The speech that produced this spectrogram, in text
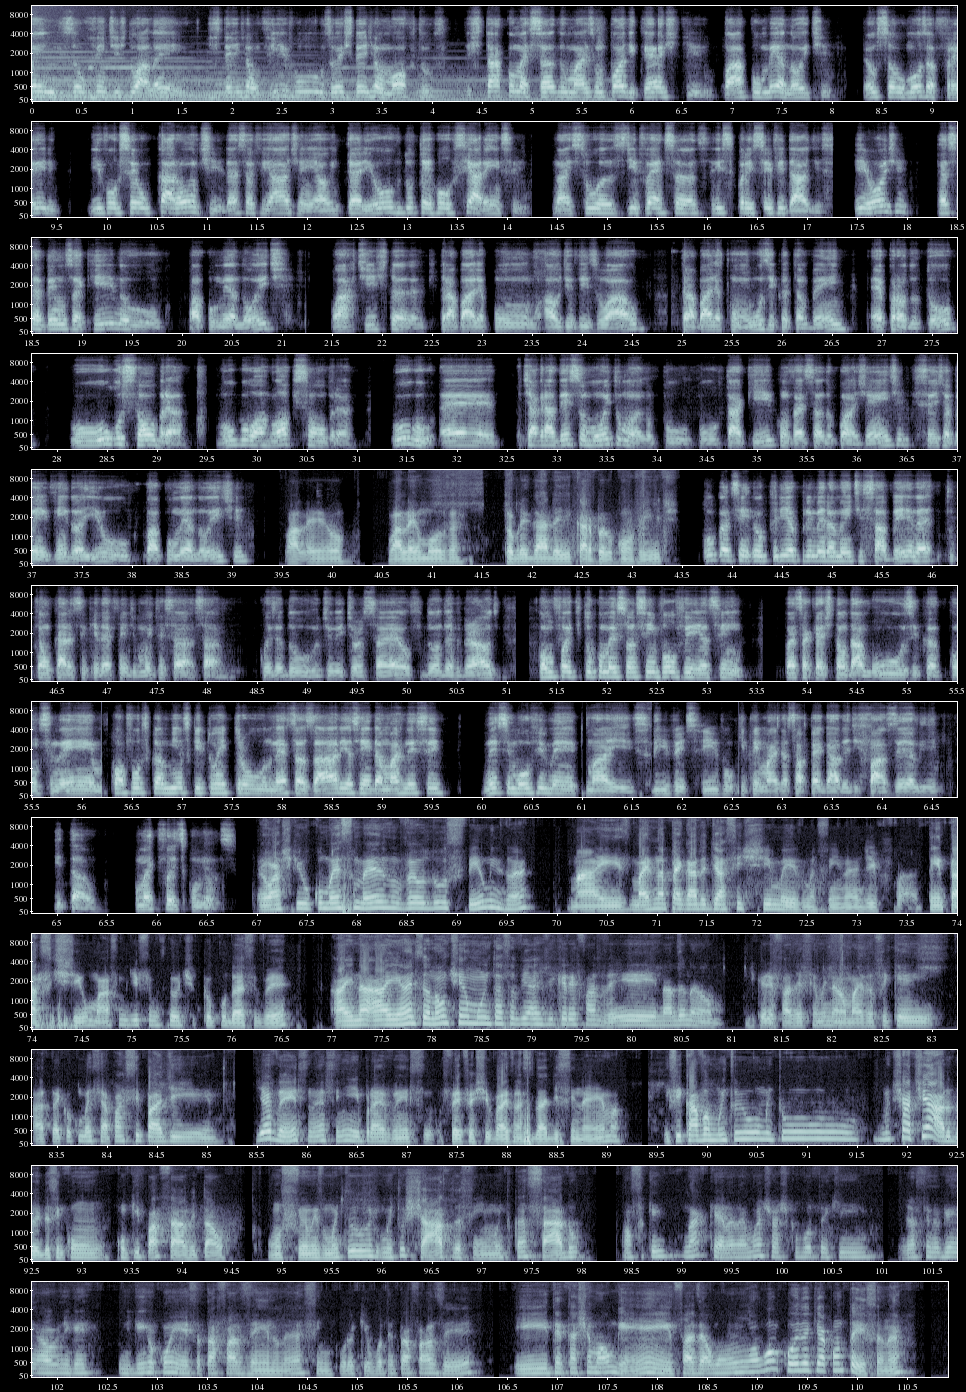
Saudações, ouvintes do além, estejam vivos ou estejam mortos. Está começando mais um podcast, Papo Meia-Noite. Eu sou o Moza Freire e ser o caronte dessa viagem ao interior do terror cearense, nas suas diversas expressividades. E hoje recebemos aqui no Papo Meia-Noite um artista que trabalha com audiovisual, trabalha com música também, é produtor, o Hugo Sombra, Hugo Orlock Sombra. Hugo, é, te agradeço muito, mano, por, por estar aqui conversando com a gente. Seja bem-vindo aí, o Papo Meia-Noite. Valeu, valeu, moça. Muito obrigado aí, cara, pelo convite. Hugo, assim, eu queria primeiramente saber, né? Tu que é um cara assim, que defende muito essa, essa coisa do do it yourself, do underground. Como foi que tu começou a se envolver, assim, com essa questão da música, com o cinema? Quais foram os caminhos que tu entrou nessas áreas e ainda mais nesse, nesse movimento mais diversivo, que tem mais essa pegada de fazer ali e tal? Como é que foi esse começo? Eu acho que o começo mesmo veio dos filmes, né? Mas mais na pegada de assistir mesmo, assim, né? De tentar assistir o máximo de filmes que eu, que eu pudesse ver. Aí, na, aí antes eu não tinha muito essa viagem de querer fazer nada, não. De querer fazer filme, não. Mas eu fiquei. Até que eu comecei a participar de, de eventos, né? Assim, ir para eventos, festivais na cidade de cinema. E ficava muito, muito, muito chateado, doido, assim, com, com o que passava e tal. Uns filmes muito, muito chatos, assim, muito cansado. Eu fiquei naquela, né? Mas acho que eu vou ter que. Já se ninguém, ninguém, ninguém que eu conheça tá fazendo, né? Assim, por aqui, eu vou tentar fazer e tentar chamar alguém, fazer algum, alguma coisa que aconteça, né?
